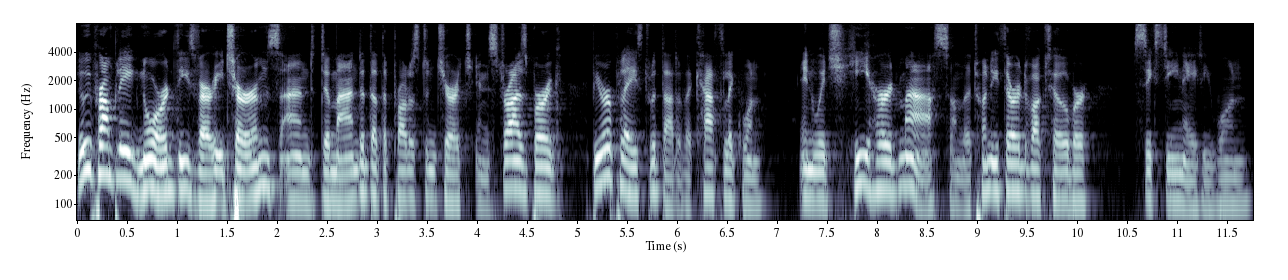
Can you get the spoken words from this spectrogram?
Louis promptly ignored these very terms and demanded that the Protestant church in Strasbourg be replaced with that of a Catholic one, in which he heard Mass on the 23rd of October 1681.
